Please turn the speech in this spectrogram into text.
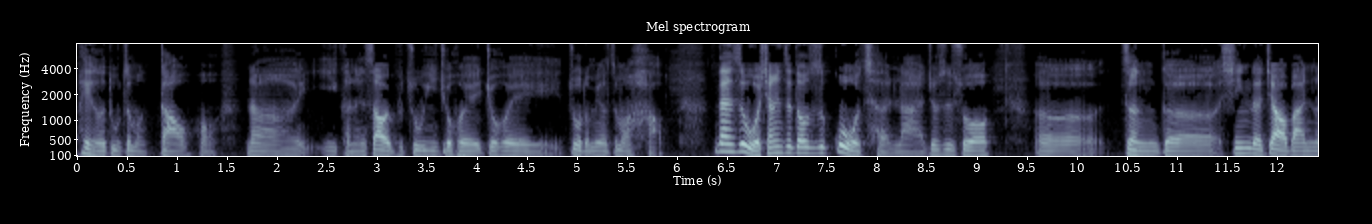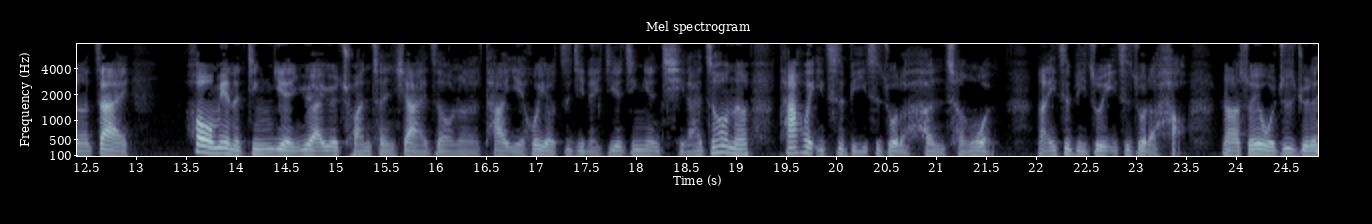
配合度这么高哦，那也可能稍微不注意就会就会做的没有这么好。但是我相信这都是过程啦，就是说。呃，整个新的教班呢，在后面的经验越来越传承下来之后呢，他也会有自己累积的经验起来之后呢，他会一次比一次做的很沉稳，那一次比注意一次做的好，那所以我就是觉得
